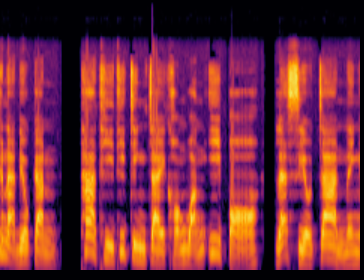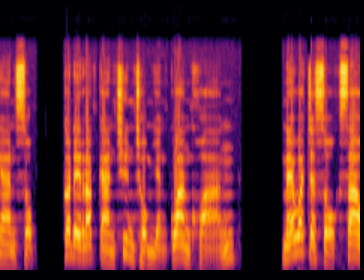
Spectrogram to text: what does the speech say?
ขณะเดียวกัน ท่าทีที่จริงใจของหวังอี้ป๋อและเซียวจ้านในงานศพ ก็ได้รับการชื่นชมอย่างกว้างขวาง แม้ว่าจะโศกเศร้า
